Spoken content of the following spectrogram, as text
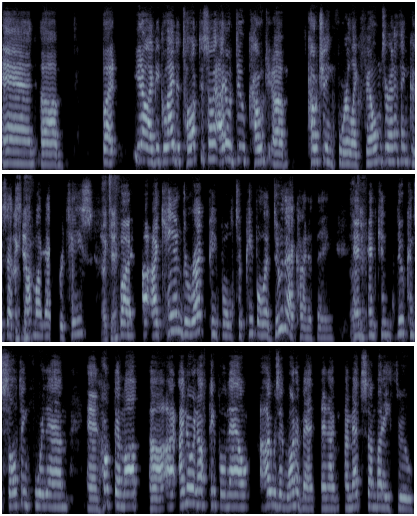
and um, but you know I'd be glad to talk to someone. I don't do coach um, coaching for like films or anything because that's Okay. not my expertise. Okay. But I, I can direct people to people that do that kind of thing, okay. and and can do consulting for them and hook them up. Uh, I, I know enough people now. I was at one event and I, I met somebody through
